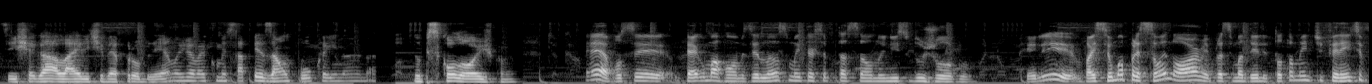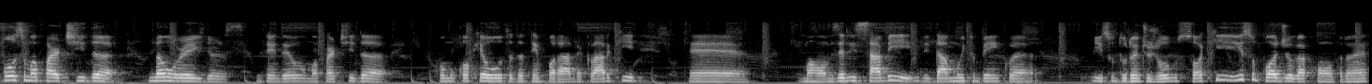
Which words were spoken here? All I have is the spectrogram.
Se chegar lá e ele tiver problema, já vai começar a pesar um pouco aí na, na, no psicológico. Né? É, você pega uma Mahomes e lança uma interceptação no início do jogo. Ele vai ser uma pressão enorme pra cima dele, totalmente diferente se fosse uma partida não Raiders, entendeu? Uma partida como qualquer outra da temporada. Claro que é, o Mahomes ele sabe lidar muito bem com a, isso durante o jogo, só que isso pode jogar contra, né?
